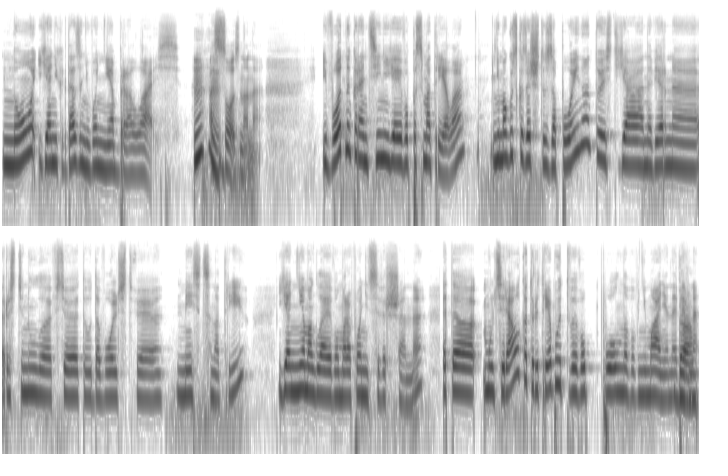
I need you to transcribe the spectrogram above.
но я никогда за него не бралась mm-hmm. осознанно. И вот на карантине я его посмотрела. Не могу сказать, что запойно, то есть я, наверное, растянула все это удовольствие месяца на три. Я не могла его марафонить совершенно. Это мультсериал, который требует твоего полного внимания, наверное.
